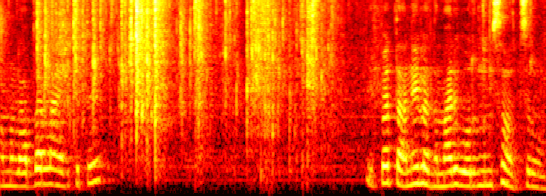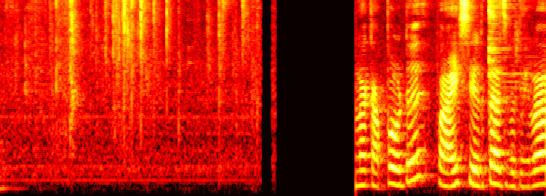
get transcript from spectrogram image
நம்ம லப்பர்லாம் எடுத்துகிட்டு இப்போ தண்ணியில் இந்த மாதிரி ஒரு நிமிஷம் வச்சுருவோம். நல்லா கப்பை விட்டு இப்போ ஐஸ் எடுத்தாச்சு பார்த்தீங்களா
